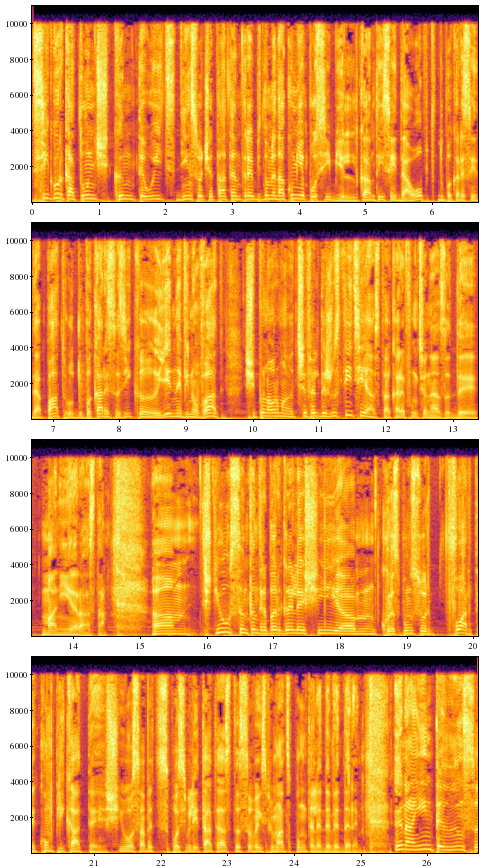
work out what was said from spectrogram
Sigur că atunci când te uiți din societate întrebi, domnule, dar cum e posibil ca întâi să-i dea 8, după care să-i dea 4, după care să zic că e nevinovat și până la urmă ce fel de justiție asta care funcționează de maniera asta. Um, știu, sunt întrebări grele și um, cu răspunsuri foarte complicate și o să aveți posibilitatea astăzi să vă exprimați punctele de vedere. Înainte însă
